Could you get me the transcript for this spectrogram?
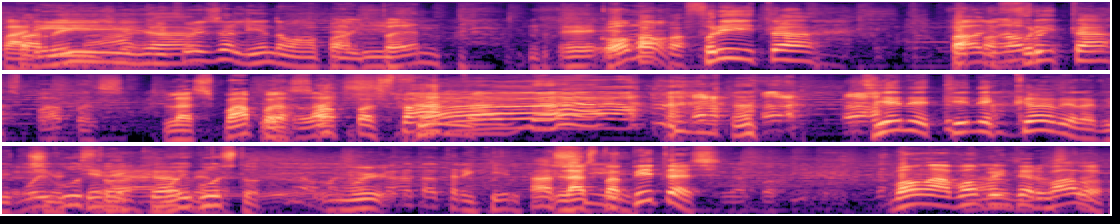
Parrilla. Ah, parrilla, que coisa linda, uma parrilha. é, Como? papa frita, papa frita, Papas. Las papas. las papas fritas. tiene, tiene câmera, Vitinho, gusto, tiene eh, câmera. muy gusto. Muy- Acá tá tranquilo. Ah, Las sim. papitas? Vamos lá, vamos pro As intervalo?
